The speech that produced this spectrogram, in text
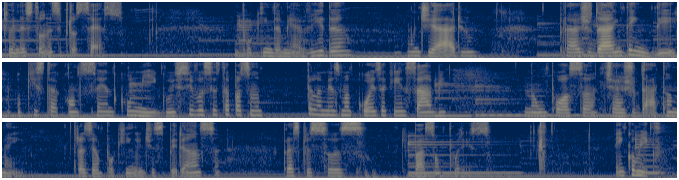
que eu ainda estou nesse processo um pouquinho da minha vida, um diário, para ajudar a entender o que está acontecendo comigo. E se você está passando pela mesma coisa, quem sabe não possa te ajudar também. Trazer um pouquinho de esperança para as pessoas que passam por isso. Vem comigo.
